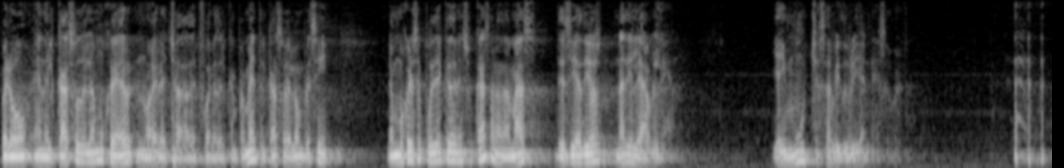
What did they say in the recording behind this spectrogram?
Pero en el caso de la mujer no era echada de fuera del campamento, el caso del hombre sí. La mujer se podía quedar en su casa, nada más decía Dios, nadie le hable. Y hay mucha sabiduría en eso, ¿verdad?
